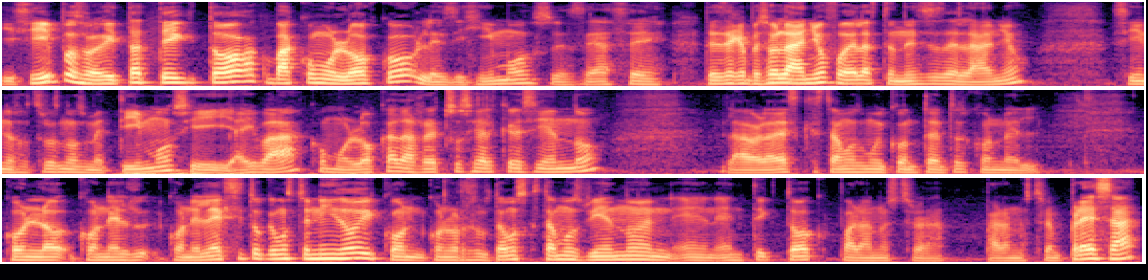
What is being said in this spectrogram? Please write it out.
Y sí, pues ahorita TikTok va como loco, les dijimos desde hace, desde que empezó el año, fue de las tendencias del año. Sí, nosotros nos metimos y ahí va, como loca la red social creciendo. La verdad es que estamos muy contentos con el, con, lo, con, el, con el éxito que hemos tenido y con, con los resultados que estamos viendo en, en, TikTok para nuestra, para nuestra empresa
